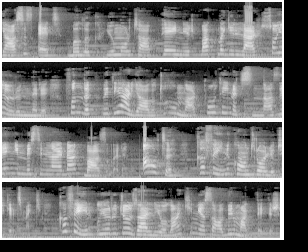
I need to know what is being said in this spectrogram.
Yağsız et, balık, yumurta, peynir, baklagiller, soya ürünleri, fındık ve diğer yağlı tohumlar protein açısından zengin besinlerden bazıları. 6. Kafeini kontrollü tüketmek. Kafein uyarıcı özelliği olan kimyasal bir maddedir.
